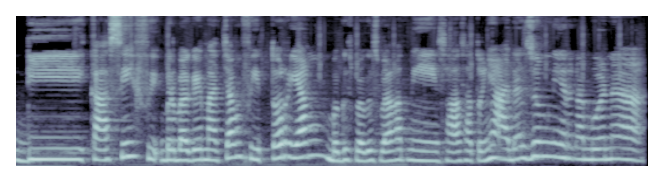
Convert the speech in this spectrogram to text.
dikasih berbagai macam fitur yang bagus-bagus banget nih. Salah satunya ada Zoom nih rekan Buana.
